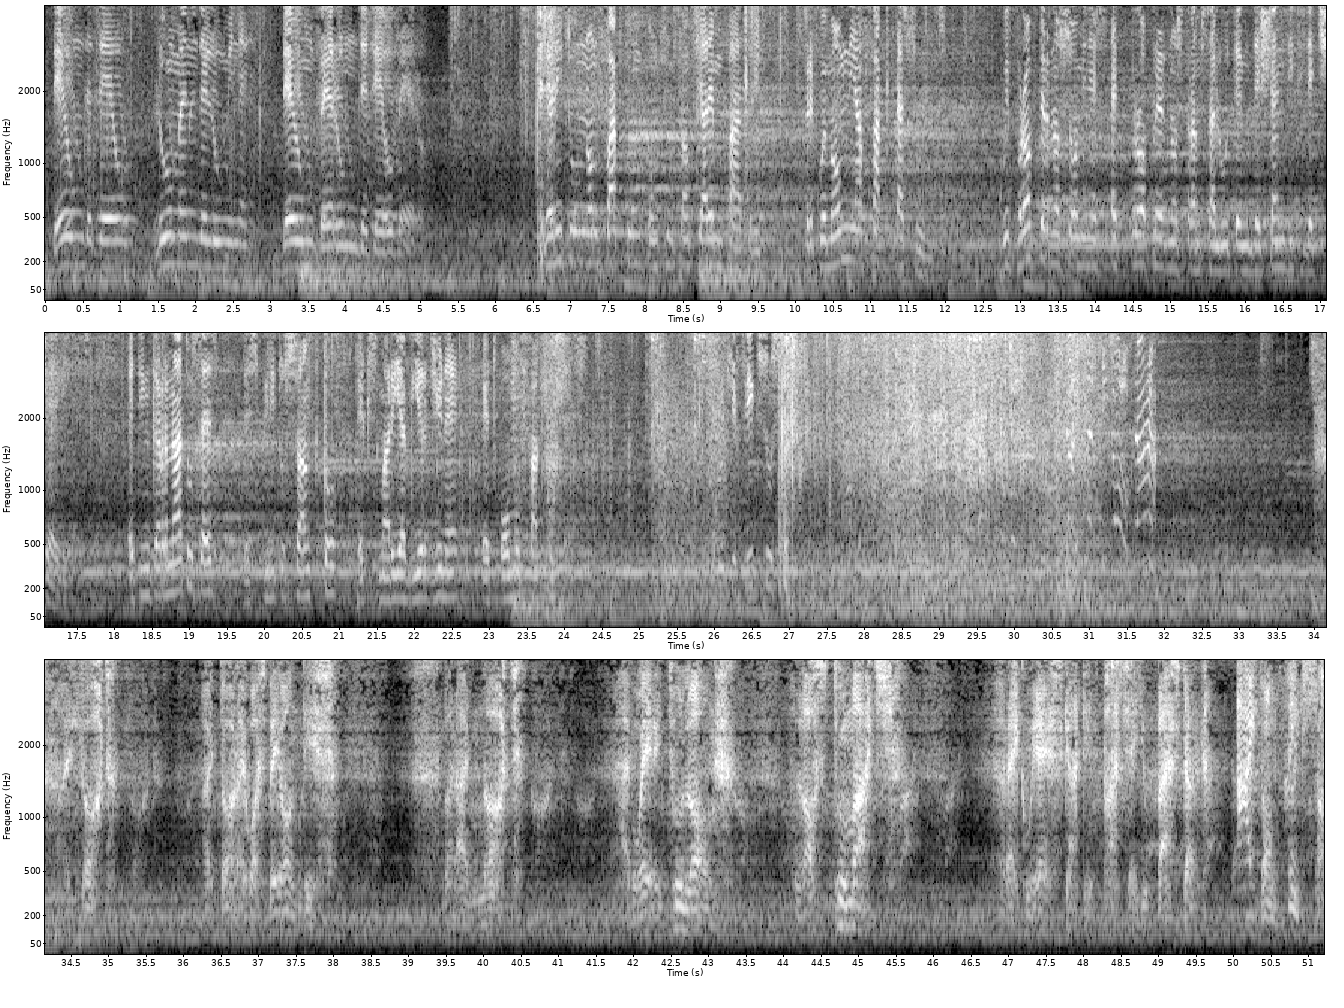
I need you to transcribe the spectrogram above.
Deum de Deo, lumen de lumine, Deum verum de Deo vero. Genitum non factum consubstantiarem patri, per quem omnia facta sunt, qui propter nos homines et proper nostram salutem descendit de celis, et incarnatus est de Spiritus Sancto ex Maria Virgine et homo factus est. Crucifixus est. I thought... I thought I was beyond this. Waited too long. Lost too much. Requiescat in pace, you bastard. I don't think so.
